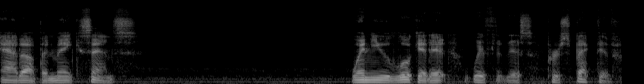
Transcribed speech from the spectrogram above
add up and make sense when you look at it with this perspective.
